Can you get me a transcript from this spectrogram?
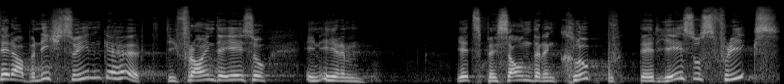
der aber nicht zu ihnen gehört. Die Freunde Jesu in ihrem jetzt besonderen Club der Jesus-Freaks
